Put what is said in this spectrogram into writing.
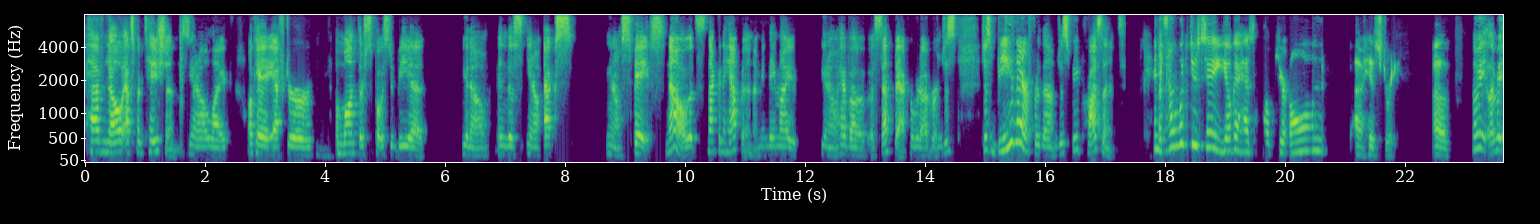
have no expectations. You know, like okay, after a month, they're supposed to be at you know in this you know x you know space. No that's not going to happen. I mean they might you know have a, a, setback or whatever and just just be there for them. Just be present. And that's, how would you say yoga has helped your own uh, history of let me let me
